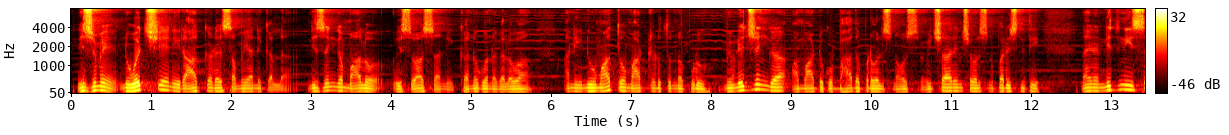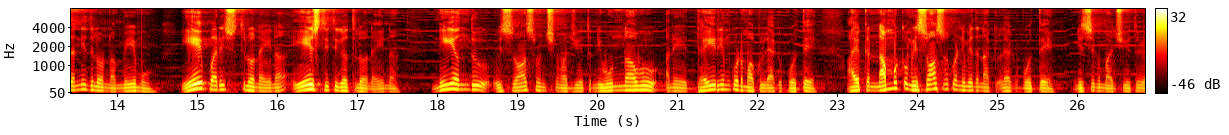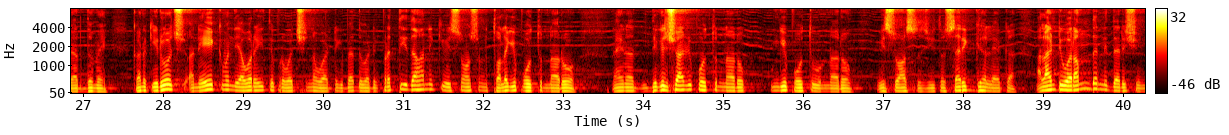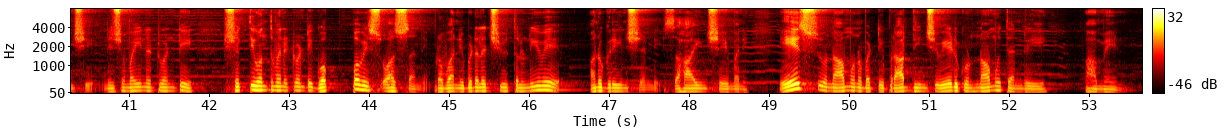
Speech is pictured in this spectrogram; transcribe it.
నిజమే నువ్వు వచ్చే నీ రాకడ సమయానికల్లా నిజంగా మాలో విశ్వాసాన్ని కనుగొనగలవా అని నువ్వు మాతో మాట్లాడుతున్నప్పుడు మేము నిజంగా ఆ మాటకు బాధపడవలసిన అవసరం విచారించవలసిన పరిస్థితి. నాయన నిజ నీ సన్నిధిలో ఉన్న మేము ఏ పరిస్థితిలోనైనా ఏ స్థితిగతిలోనైనా నీ అందు విశ్వాసం ఉంచిన మా జీవితం నీవు ఉన్నావు అనే ధైర్యం కూడా మాకు లేకపోతే ఆ యొక్క నమ్మకం విశ్వాసం కొన్ని మీద నాకు లేకపోతే నిజంగా మా జీవితం వ్యర్థమే. కనుక ఈరోజు అనేక మంది ఎవరైతే ప్రవచన వాటికి పెద్ద వాటికి ప్రతిదానికి విశ్వాసం తొలగిపోతున్నారో నాయన దిగజారిపోతున్నారో కుంగిపోతూ ఉన్నారో విశ్వాస జీవితం సరిగ్గా లేక అలాంటి వారందరినీ దర్శించి నిజమైనటువంటి శక్తివంతమైనటువంటి గొప్ప విశ్వాసాన్ని ప్రభా నిబిడల జీవితంలో నీవే అనుగ్రహించండి సహాయం చేయమని. ఏసు నామును బట్టి ప్రార్థించి వేడుకుంటున్నాము తండ్రి. Amen.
